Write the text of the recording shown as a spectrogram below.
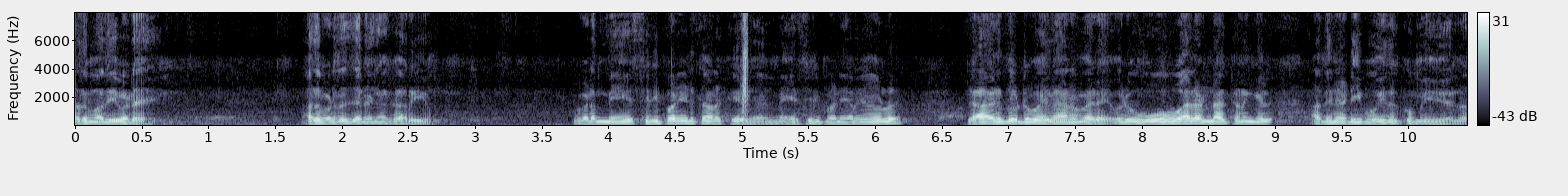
അത് മതി ഇവിടെ. അത് ഇവിടുത്തെ ജനങ്ങൾക്ക് അറിയും ഇവിടെ മേസ്തിരി പണി എടുത്ത് നടക്കുകയാണ് മേസ്തിരി പണി രാവിലെ തൊട്ട് വൈകുന്നേരം വരെ ഒരു ഓവുപാലം ഉണ്ടാക്കണമെങ്കിൽ അതിനടിയിൽ പോയി നിൽക്കും ഈ എന്ന്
